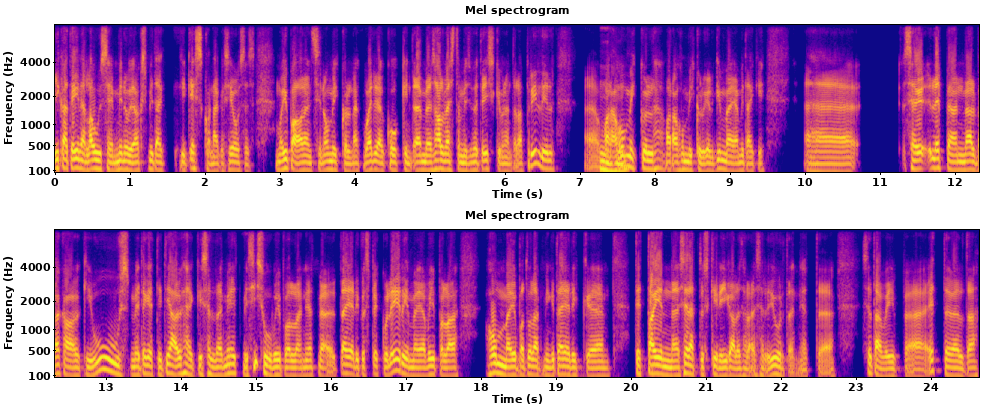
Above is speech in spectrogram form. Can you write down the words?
iga teine lause on minu jaoks midagi keskkonnaga seoses. ma juba olen siin hommikul nagu välja kookinud, me salvestame üheteistkümnendal aprillil äh, varahommikul mm -hmm., varahommikul kell kümme ja midagi äh, see lepe on veel vägagi uus, me tegelikult ei tea ühegi selle meetme sisu võib-olla, nii et me täielikult spekuleerime ja võib-olla homme juba tuleb mingi täielik äh, detailne seletuskiri igale selle asjale juurde, nii et äh, seda võib ette öelda,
